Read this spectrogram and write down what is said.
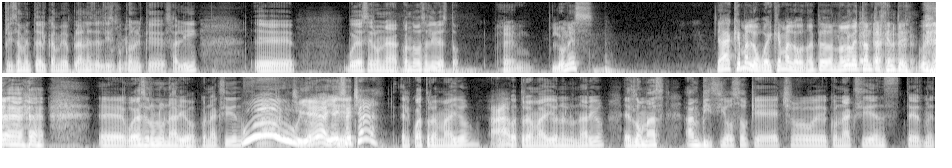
precisamente del cambio de planes del disco con el que salí. Eh, voy a hacer una... ¿Cuándo va a salir esto? ¿Lunes? Ya, quémalo, güey, quémalo. No hay pedo. No lo ve tanta gente. Eh, voy a hacer un lunario con Accidents. ¡Woo! Yeah, ¿ya hay Eh, fecha? El 4 de mayo. Ah. El 4 de mayo en el lunario. Es lo más ambicioso que he hecho güey, con Accidents. Te- me,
